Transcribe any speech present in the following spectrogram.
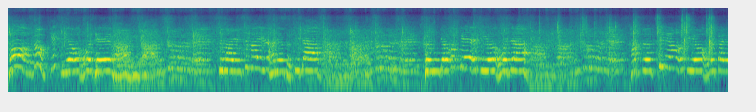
더 높게 뛰어보세 강강 술래 스마일 스마일 하면서 뛰자 흥겨없게 뛰어보자 박수 치며 뛰어볼까요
